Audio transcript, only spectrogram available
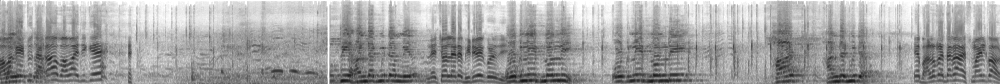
বাবাকে একটু তাকাও বাবা এদিকে। হান্ড্রেড মিটার মেল নে চল এটা ভিডিওই করে দি অগ্নিত নন্দী অগ্নিত নন্দী হান্ড্রেড মিটার এ ভালো করে দেখা স্মাইল কর।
